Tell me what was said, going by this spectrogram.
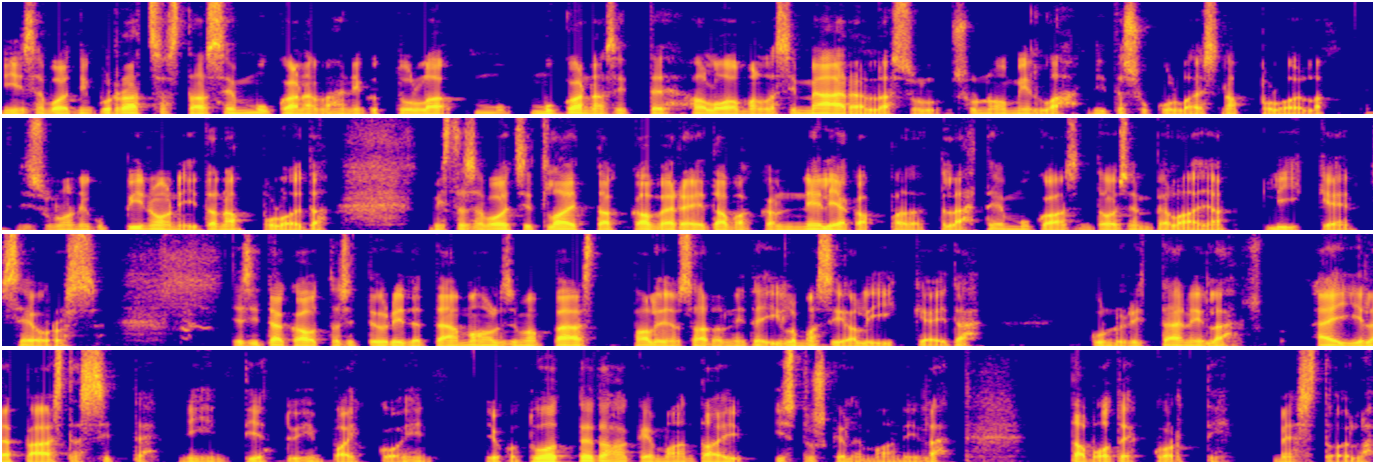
niin sä voit niin kuin ratsastaa sen mukana, vähän niin kuin tulla mukana sitten haluamallasi määrällä sun, sun omilla niitä sukulaisnappuloilla. Eli sulla on niin kuin pino niitä nappuloita, mistä sä voit sitten laittaa kavereita vaikka neljä kappaletta, että lähtee mukaan sen toisen pelaajan liikkeen seurassa. Ja sitä kautta sitten yritetään mahdollisimman päästä, paljon saada niitä ilmaisia liikkeitä, kun yrittää niillä äijillä päästä sitten niihin tiettyihin paikkoihin joko tuotteita hakemaan tai istuskelemaan niillä tavoitekorttimestoilla.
